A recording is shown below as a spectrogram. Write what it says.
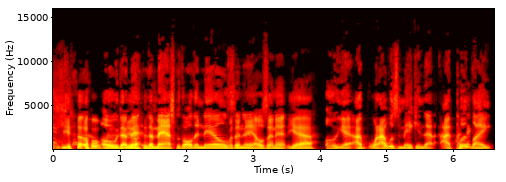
you know, Oh, the ma- the mask with all the nails with the it. nails in it. Yeah, Oh yeah, I, when I was making that, I put think- like,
